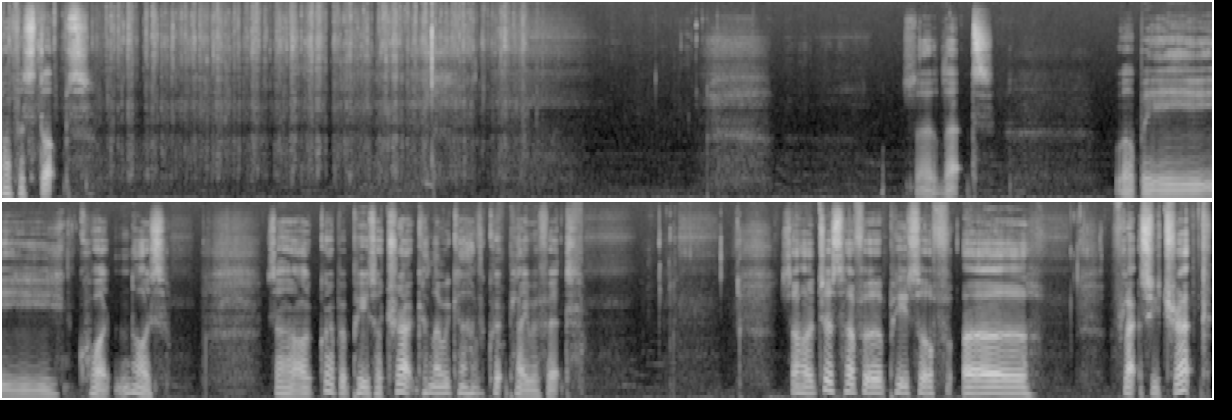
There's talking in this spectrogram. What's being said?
buffer stops. So that will be quite nice. So I'll grab a piece of track and then we can have a quick play with it. So I just have a piece of uh, Flatsy track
